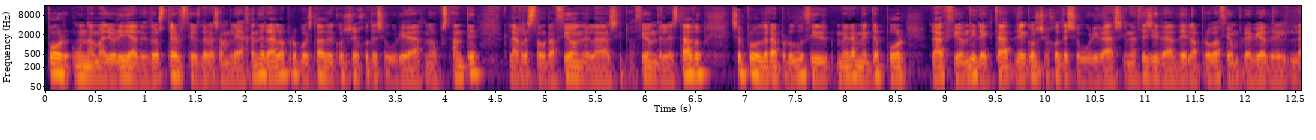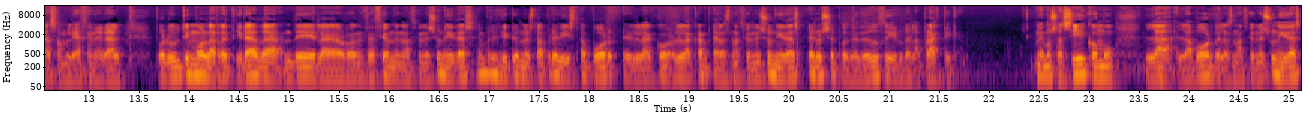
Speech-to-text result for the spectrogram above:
por una mayoría de dos tercios de la Asamblea General a propuesta del Consejo de Seguridad. No obstante, la restauración de la situación del Estado se podrá producir meramente por la acción directa del Consejo de Seguridad, sin necesidad de la aprobación previa de la Asamblea General. Por último, la retirada de la Organización de Naciones Unidas en principio no está prevista por la, la Carta de las Naciones Unidas, pero se puede deducir de la práctica. Vemos así como la labor de las Naciones Unidas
